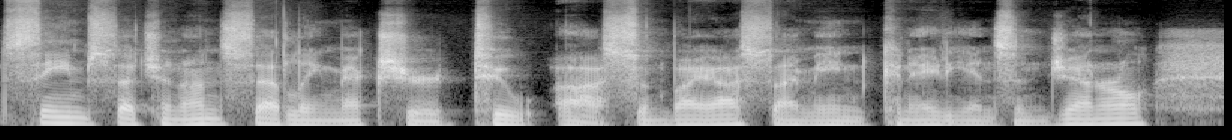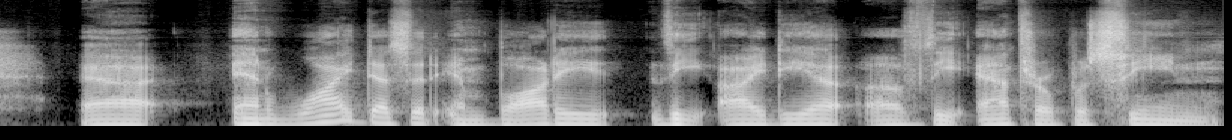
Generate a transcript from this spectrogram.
seem such an unsettling mixture to us? And by us, I mean Canadians in general. Uh, and why does it embody the idea of the Anthropocene?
